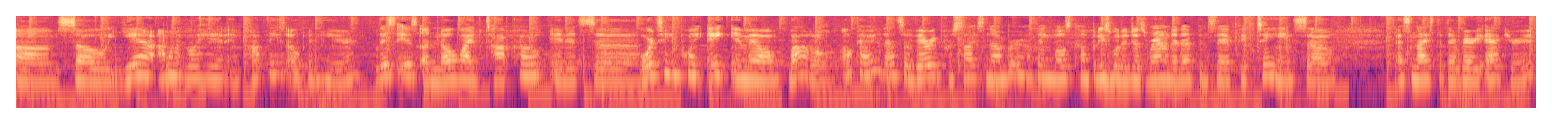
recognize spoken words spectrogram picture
Um, so yeah, I'm gonna go ahead and pop these open here. This is a no wipe top coat and it's a 14.8 ml bottle. Okay, that's a very precise number. I think most companies would have just rounded up and said 15. So that's nice that they're very accurate.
